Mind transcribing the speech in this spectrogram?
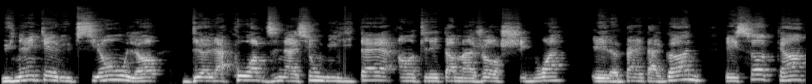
une interruption là de la coordination militaire entre l'état-major chinois et le Pentagone, et ça quand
